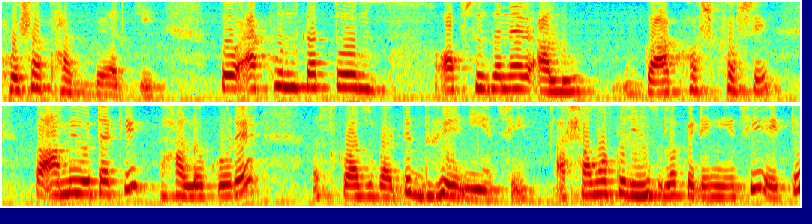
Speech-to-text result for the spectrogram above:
খোসা থাকবে আর কি। তো এখনকার তো অফ সিজনের আলু গা খসখসে, তো আমি ওটাকে ভালো করে স্কচ ব্রাইটে ধুয়ে নিয়েছি। আর সমস্ত জিনিসগুলো কেটে নিয়েছি, এই তো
